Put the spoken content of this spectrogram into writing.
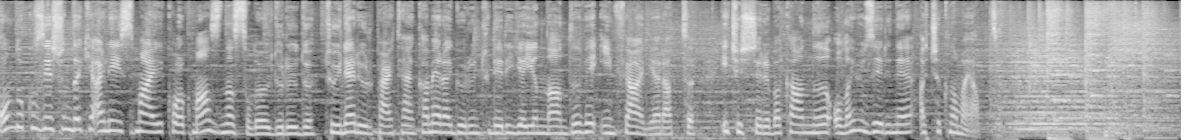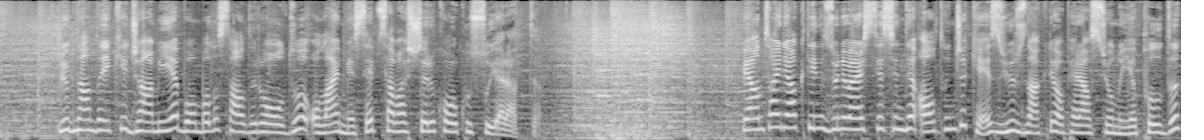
19 yaşındaki Ali İsmail Korkmaz nasıl öldürüldü? Tüyler ürperten kamera görüntüleri yayınlandı ve infial yarattı. İçişleri Bakanlığı olay üzerine açıklama yaptı. Lübnan'da iki camiye bombalı saldırı oldu. Olay mezhep savaşları korkusu yarattı. Ve Antalya Akdeniz Üniversitesi'nde 6. kez yüz nakli operasyonu yapıldı.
